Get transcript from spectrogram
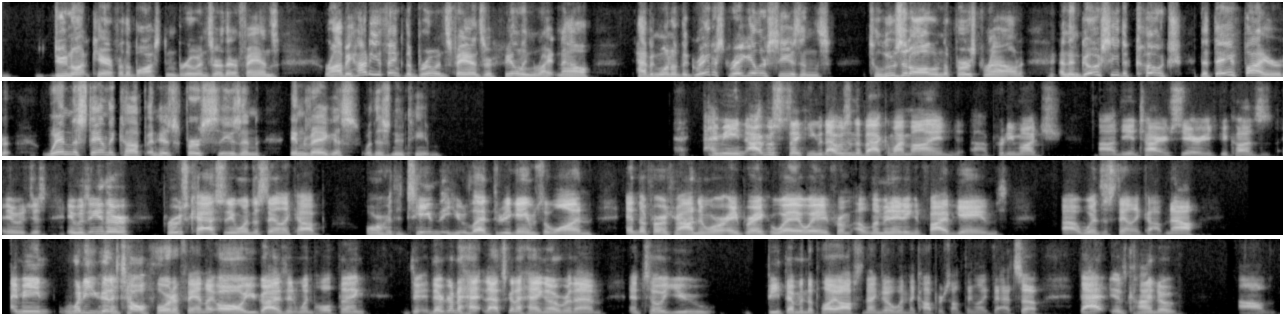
do not care for the Boston Bruins or their fans. Robbie, how do you think the Bruins fans are feeling right now, having one of the greatest regular seasons to lose it all in the first round and then go see the coach that they fired win the Stanley Cup in his first season in Vegas with his new team. I mean, I was thinking that was in the back of my mind uh, pretty much uh, the entire series because it was just it was either Bruce Cassidy wins the Stanley Cup or the team that you led three games to one in the first round and were a breakaway away from eliminating in five games uh, wins the Stanley Cup. Now, I mean, what are you going to tell a Florida fan? Like, oh, you guys didn't win the whole thing. They're gonna ha- that's gonna hang over them until you beat them in the playoffs and then go win the cup or something like that. So that is kind of um,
